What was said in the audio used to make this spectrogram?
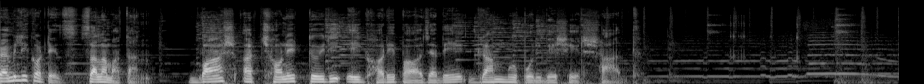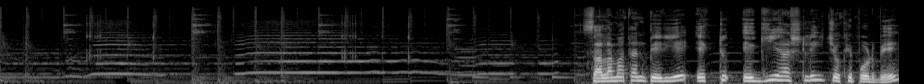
ফ্যামিলি কটেজ সালামাতান। বাঁশ আর ছনের তৈরি এই ঘরে পাওয়া যাবে গ্রাম্য পরিবেশের স্বাদ। সালামাতান পেরিয়ে একটু এগিয়ে আসলেই চোখে পড়বে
